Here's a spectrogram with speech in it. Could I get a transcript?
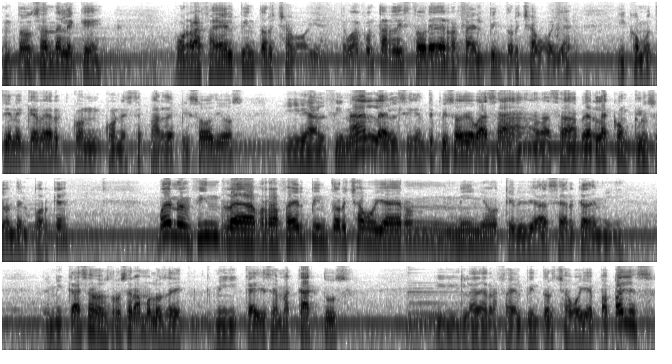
Entonces, ándale que por Rafael Pintor Chaboya. Te voy a contar la historia de Rafael Pintor Chaboya y cómo tiene que ver con, este par de episodios. Y al final, el siguiente episodio, vas a, vas a ver la conclusión del por qué. Bueno, en fin, Rafael Pintor Chaboya era un niño que vivía cerca de mi, de mi casa. Nosotros éramos los de mi calle, se llama Cactus. Y la de Rafael Pintor Chaboya, Papayas.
